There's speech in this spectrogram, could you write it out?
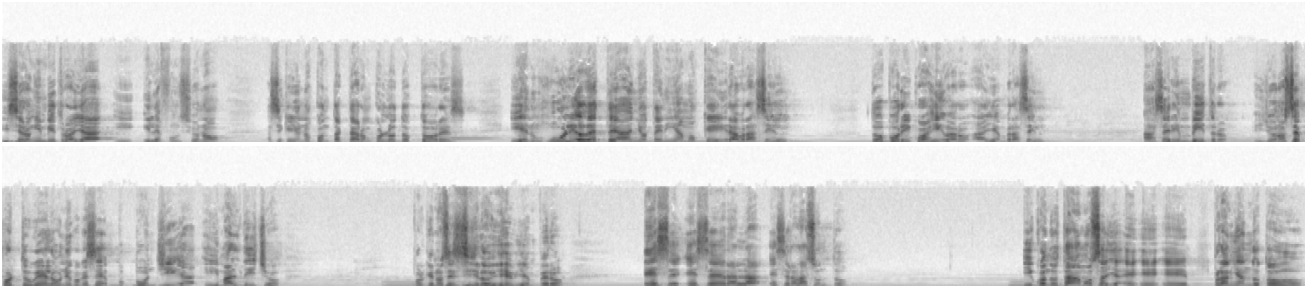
Hicieron in vitro allá y, y les funcionó. Así que ellos nos contactaron con los doctores y en julio de este año teníamos que ir a Brasil, dos boricuas jíbaros ahí en Brasil, a hacer in vitro. Y yo no sé portugués, lo único que sé bon dia y mal dicho, porque no sé si lo dije bien, pero ese, ese, era, la, ese era el asunto. Y cuando estábamos allá eh, eh, eh, planeando todo,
